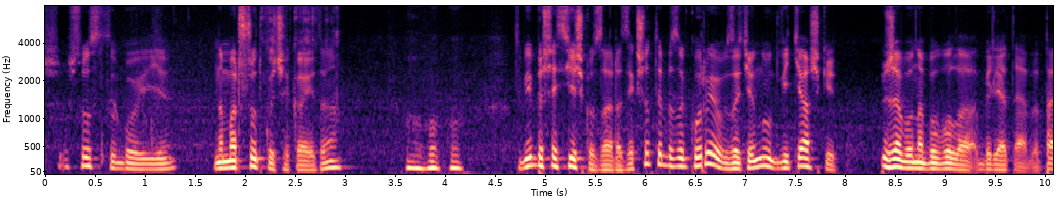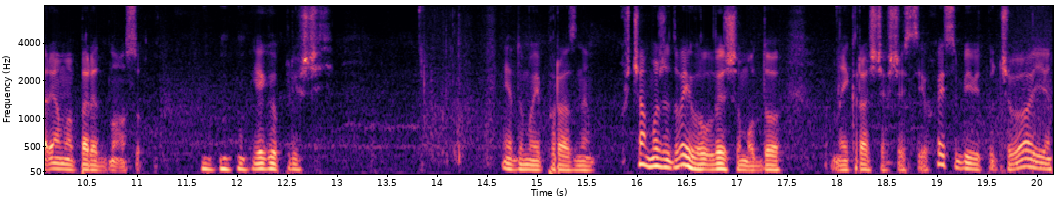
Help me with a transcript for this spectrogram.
що, що з тобою є? На маршрутку чекають, а? Тобі би ще сішку зараз. Якщо тебе закурив, затягнув дві тяжки, вже б вона би була біля тебе, прямо перед носом. Як його плющить. Я думаю, пора з ним. Хоча, може, давай його лишимо до найкращих часів. Хай собі відпочиває.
